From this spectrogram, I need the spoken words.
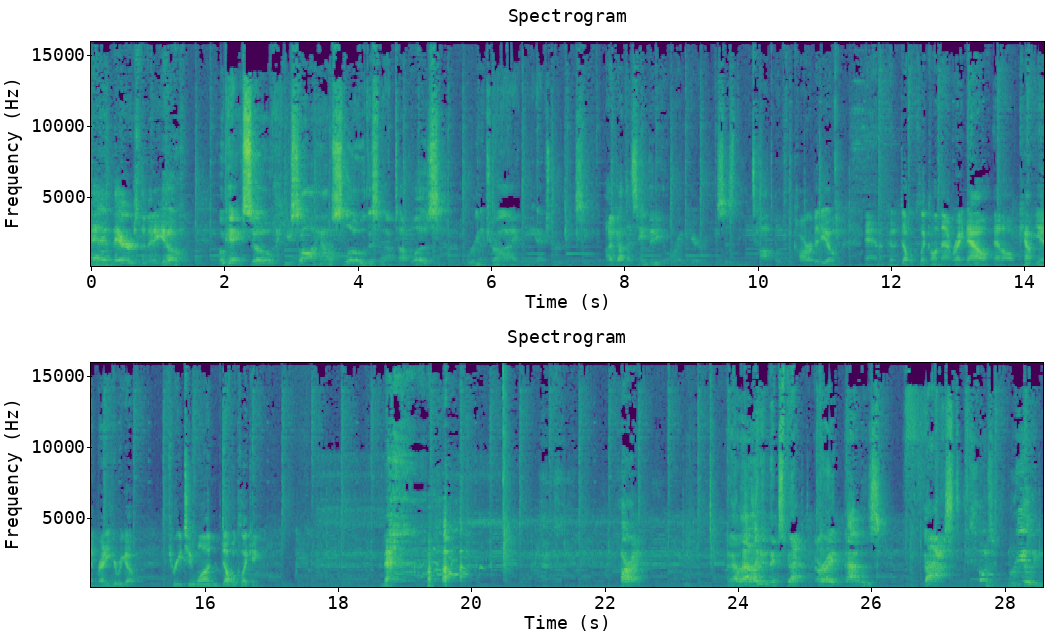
And there's the video. Okay, so you saw how slow this laptop was. We're gonna try the XtraPC. I've got that same video right here. This is the top of the car video. And I'm gonna double click on that right now and I'll count you in. Ready, here we go. Three, two, one, double clicking. Now, all right. Now that I didn't expect, all right? That was fast. That was really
